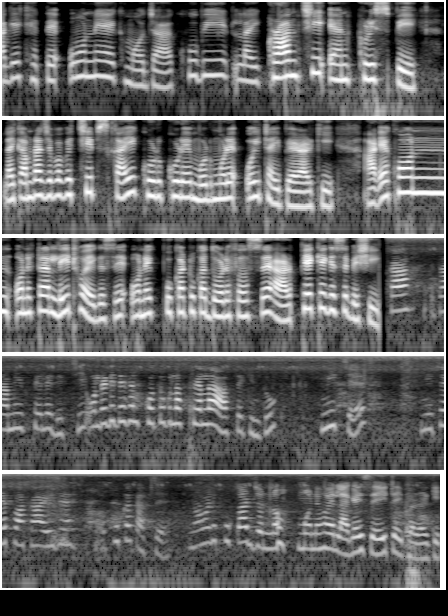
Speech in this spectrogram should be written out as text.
আগে খেতে অনেক মজা, খুবই like crunchy and crispy like আমরা যেভাবে চিপস খাই কুরকুরে মুড়মুড়ে, ওই টাইপের আর কি। আর এখন অনেকটা লেট হয়ে গেছে, অনেক পোকা টোকা ধরে ফেলছে আর পেকে গেছে বেশি। এটা আমি ফেলে দিচ্ছি। অলরেডি দেখেন কতগুলো ফেলা আছে কিন্তু। নিচে নিচে পাকা, এই যে পোকা কাছে নর্মালি পোকার জন্য মনে হয় লাগাইছে এই টাইপের আর কি।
